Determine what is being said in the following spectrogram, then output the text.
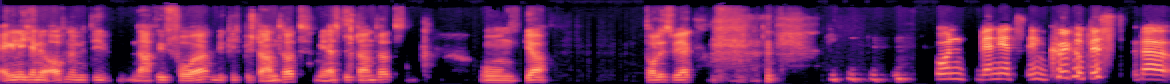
Eigentlich eine Aufnahme, die nach wie vor wirklich Bestand hat, mehr als Bestand hat. Und ja, tolles Werk. Und wenn du jetzt in Kulgrupp bist, bei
